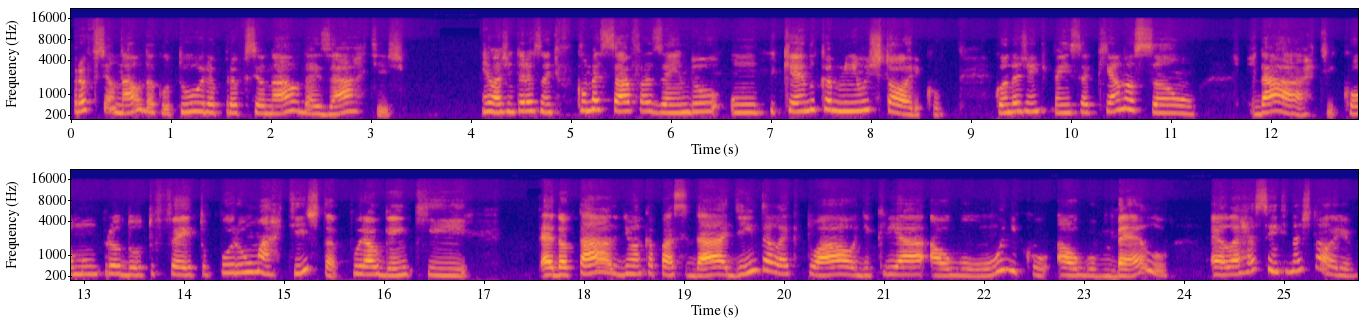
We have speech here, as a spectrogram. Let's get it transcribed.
profissional da cultura, profissional das artes, eu acho interessante começar fazendo um pequeno caminho histórico. Quando a gente pensa que a noção da arte como um produto feito por um artista, por alguém que é dotado de uma capacidade intelectual de criar algo único, algo belo, ela é recente na história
